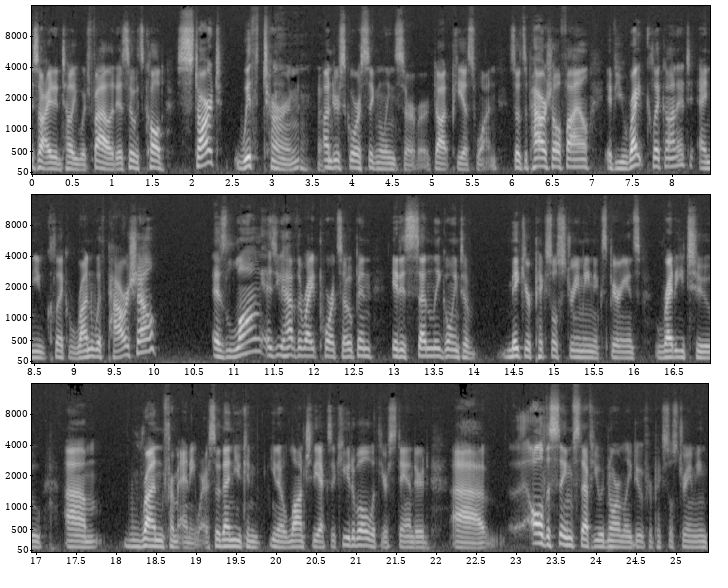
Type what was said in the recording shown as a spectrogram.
sorry, I didn't tell you which file it is. So it's called start with turn underscore signaling server dot ps1. So it's a PowerShell file. If you right click on it and you click run with PowerShell, as long as you have the right ports open, it is suddenly going to make your pixel streaming experience ready to um, run from anywhere. So then you can, you know, launch the executable with your standard, uh, all the same stuff you would normally do for pixel streaming,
